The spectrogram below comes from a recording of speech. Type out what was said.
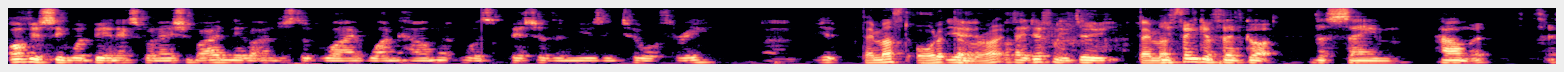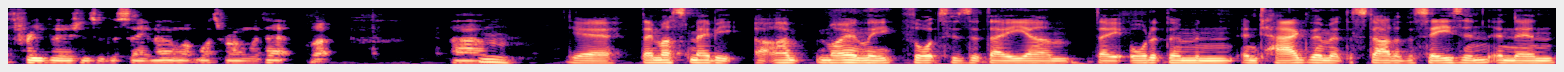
obviously would be an explanation, but I never understood why one helmet was better than using two or three. You, They must audit yeah, them, right? well, they definitely do. They You must. think if they've got the same helmet, three versions of the same helmet, what's wrong with that? But um, Yeah, they must maybe. Uh, my only thoughts is that they um they audit them and, and tag them at the start of the season, and then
